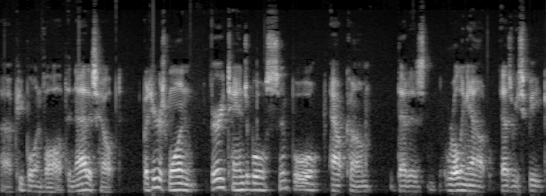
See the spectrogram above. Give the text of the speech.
uh, people involved, and that has helped. But here's one very tangible, simple outcome that is rolling out as we speak.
